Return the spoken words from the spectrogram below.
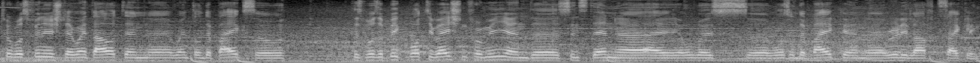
tour was finished I went out and uh, went on the bike. So this was a big motivation for me and uh, since then uh, I always uh, was on the bike and really loved cycling.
